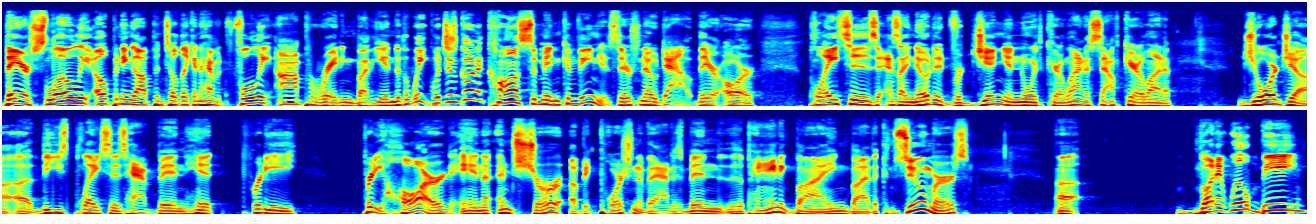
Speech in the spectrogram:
They are slowly opening up until they can have it fully operating by the end of the week, which is going to cause some inconvenience. There's no doubt. There are places, as I noted, Virginia, North Carolina, South Carolina, Georgia, uh, these places have been hit pretty pretty hard and i'm sure a big portion of that has been the panic buying by the consumers uh, but it will be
